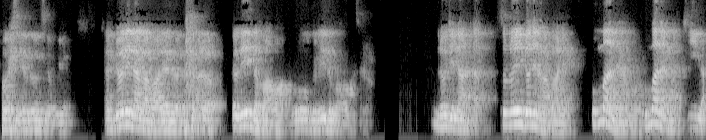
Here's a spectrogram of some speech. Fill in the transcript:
ဟိုရှင်လို့ဆိုပြီးအဲပြောနေတာကဘာလဲဆိုတော့အဲ့တော့ကလေးတဘာဝကိုကလေးတဘာဝဆိုတော့လို့ချင်တာဆိုလို့ပြောချင်တာကဘာလဲဥမလန်ပေါ့ဥမလန်ကကြီးလာ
